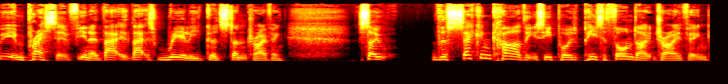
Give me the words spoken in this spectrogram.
impressive. You know, that that's really good stunt driving. So the second car that you see Peter Thorndyke driving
